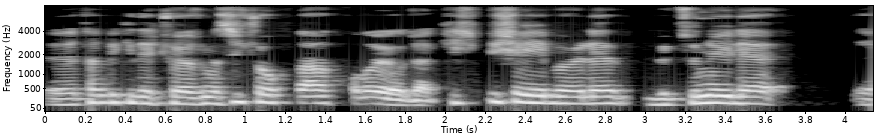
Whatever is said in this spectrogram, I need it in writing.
e, tabii ki de çözmesi çok daha kolay olacak. Hiçbir şeyi böyle bütünüyle e,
